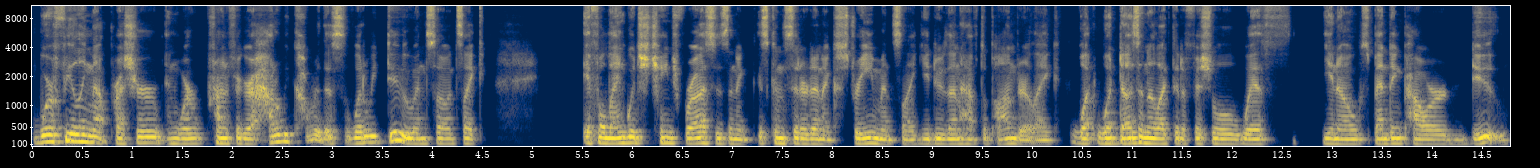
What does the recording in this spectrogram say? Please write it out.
we're feeling that pressure, and we're trying to figure out how do we cover this? What do we do? And so it's like, if a language change for us is an is considered an extreme, it's like you do then have to ponder like what what does an elected official with you know spending power do?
